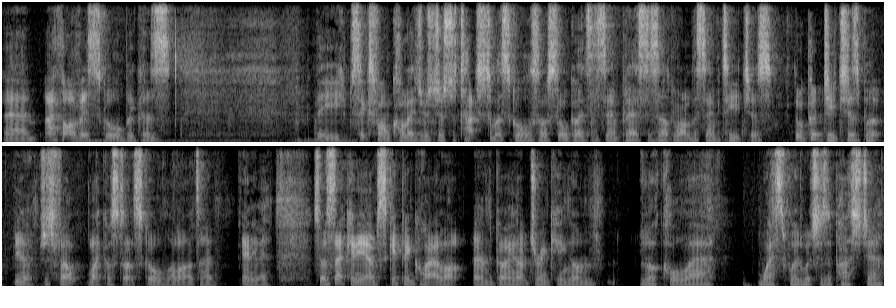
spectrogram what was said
Um, I thought of it as school because the sixth form college was just attached to my school, so I was still going to the same places, had a lot of the same teachers. They were good teachers, but you know, just felt like I was still at school a lot of the time. Anyway, so second year I'm skipping quite a lot and going out drinking on local uh, Westwood, which is a pasture.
